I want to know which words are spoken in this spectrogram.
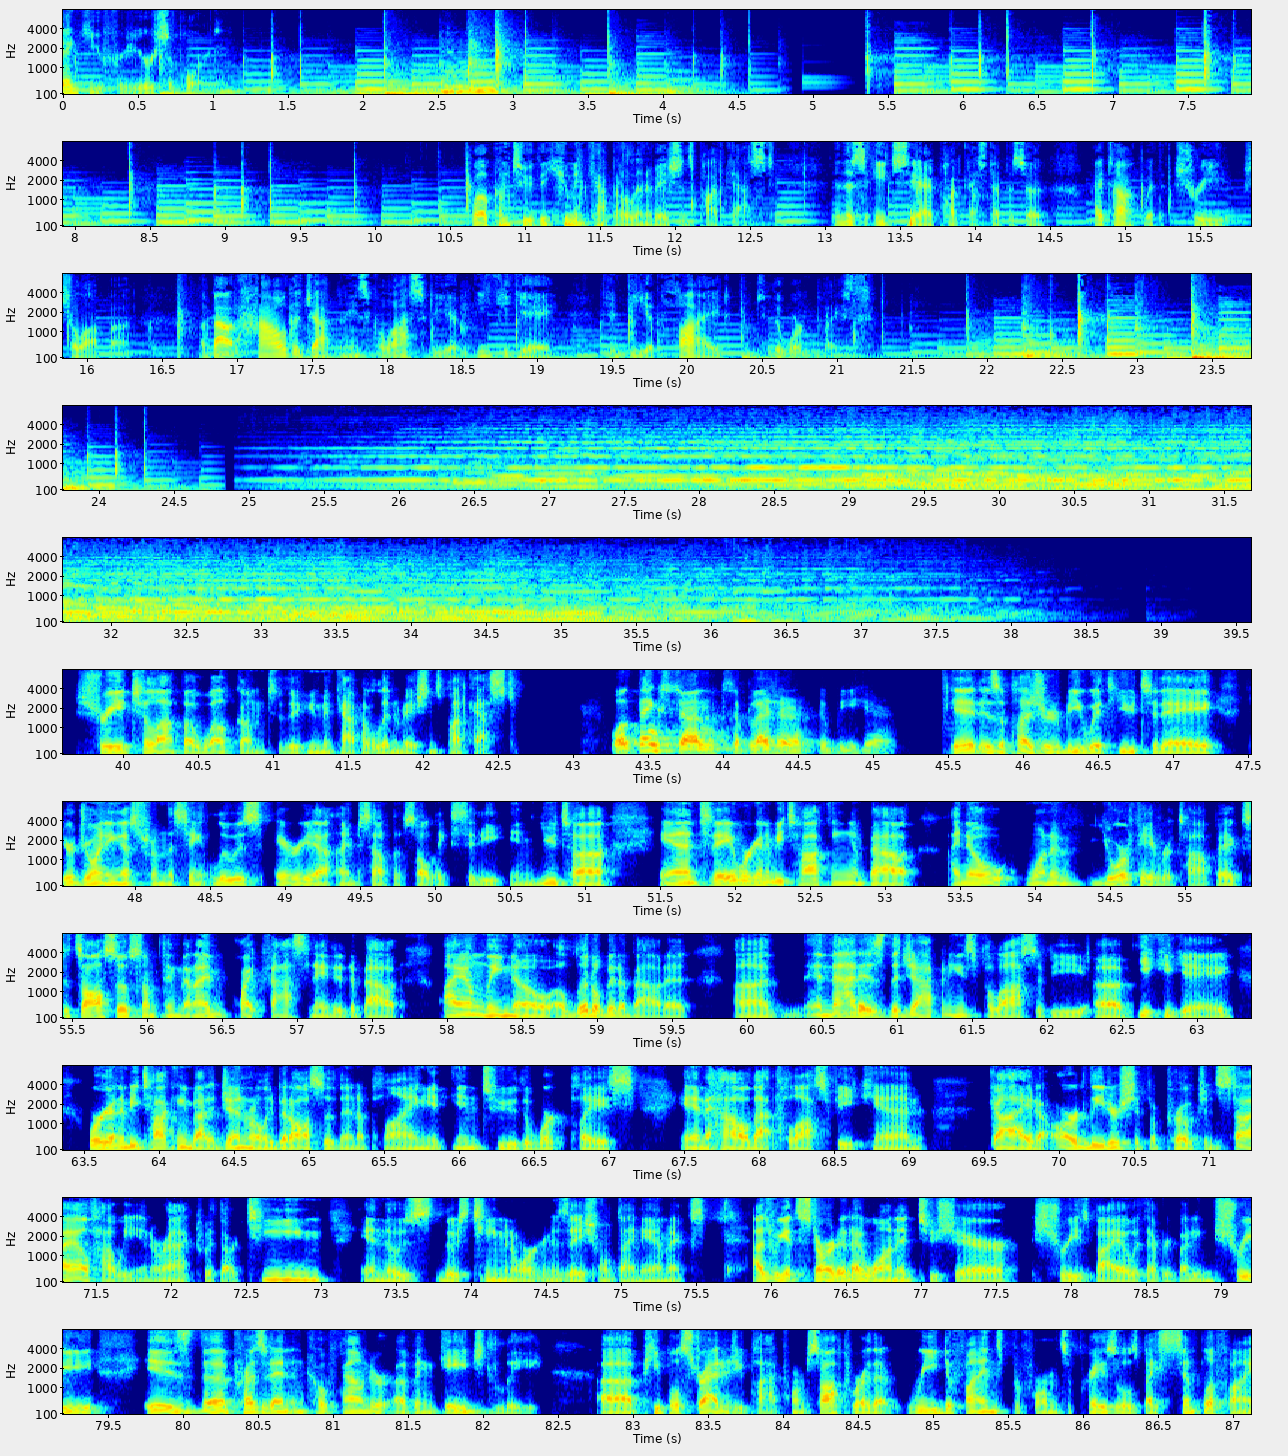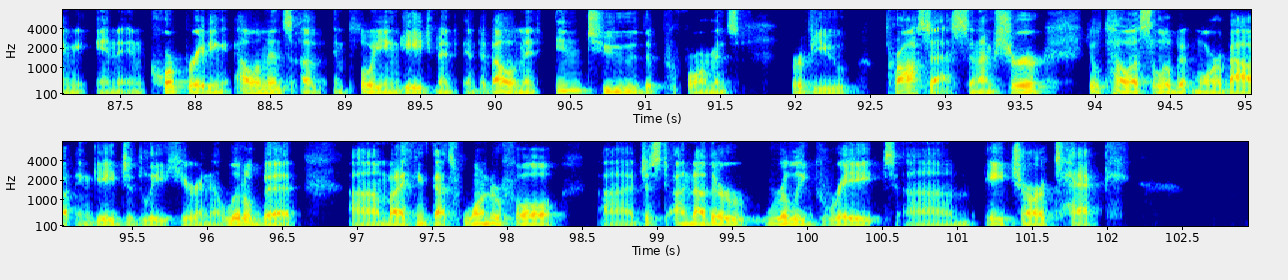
Thank you for your support. Welcome to the Human Capital Innovations Podcast. In this HCI podcast episode, I talk with Sri Chellappa about how the Japanese philosophy of Ikigai can be applied to the workplace. Sri Chellappa, welcome to the Human Capital Innovations Podcast. Well, thanks, John. It's a pleasure to be here. It is a pleasure to be with you today. You're joining us from the St. Louis area. I'm south of Salt Lake City in Utah. And today we're going to be talking about, I know, one of your favorite topics. It's also something that I'm quite fascinated about. I only know a little bit about it. Uh, and that is the Japanese philosophy of Ikigai. We're going to be talking about it generally, but also then applying it into the workplace and how that philosophy can guide our leadership approach and style, how we interact with our team, and those those team and organizational dynamics. As we get started, I wanted to share Sri's bio with everybody. Sri is the president and co-founder of Engagedly, a people strategy platform software that redefines performance appraisals by simplifying and incorporating elements of employee engagement and development into the performance review process. And I'm sure you'll tell us a little bit more about Engagedly here in a little bit. Um, but I think that's wonderful. Uh, just another really great um, HR tech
